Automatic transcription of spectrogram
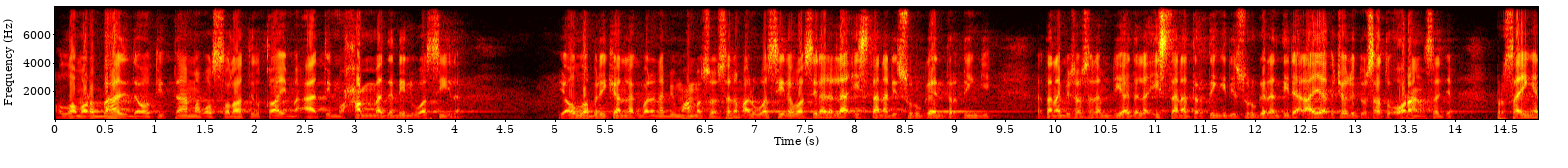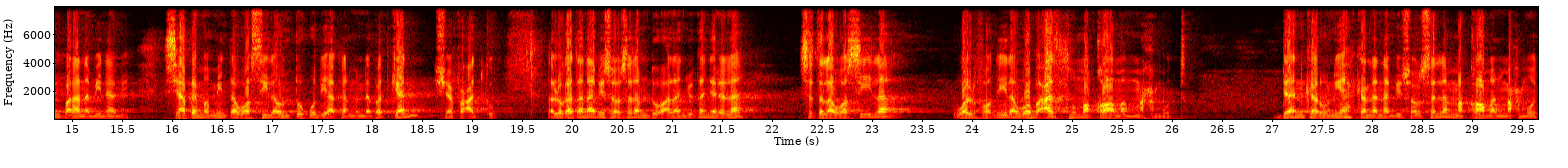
Allahumma rabb hadhihi da'wati tamma was salatil qa'imah ati Muhammadanil wasilah. Ya Allah berikanlah kepada Nabi Muhammad SAW al-wasilah. Wasilah adalah istana di surga yang tertinggi. Kata Nabi SAW, dia adalah istana tertinggi di surga dan tidak layak kecuali untuk satu orang saja. Persaingan para nabi-nabi. Siapa yang meminta wasilah untukku, dia akan mendapatkan syafaatku. Lalu kata Nabi SAW, doa lanjutannya adalah, setelah wasilah wal fadilah wa ba'athu maqaman mahmud dan karuniakanlah Nabi SAW maqaman mahmud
